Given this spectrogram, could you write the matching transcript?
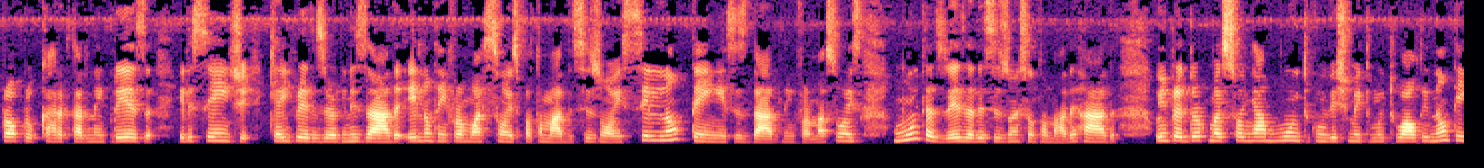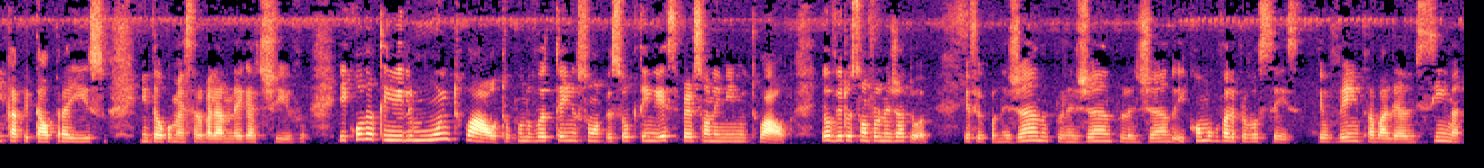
próprio cara que está na empresa, ele sente que a empresa é desorganizada, ele não tem informações para tomar decisões. Se ele não tem esses dados e informações, muitas vezes as decisões são tomadas erradas. O empreendedor começa a sonhar muito com um investimento muito alto e não tem capital para isso, então começa a trabalhar no negativo. E quando eu tenho ele muito alto, quando eu tenho, sou uma pessoa que tem esse persona em mim muito alto. Eu viro só um planejador. Eu fico planejando, planejando, planejando. E como eu falei para vocês, eu venho trabalhando em cima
